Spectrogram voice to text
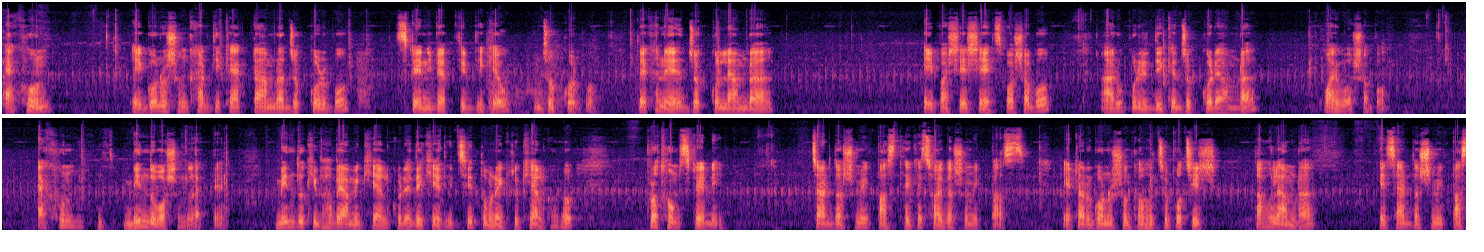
এখন এই গণসংখ্যার দিকে একটা আমরা যোগ করব শ্রেণি ব্যাপ্তির দিকেও যোগ করব। তো এখানে যোগ করলে আমরা এই পাশে এসে এক্স বসাবো, আর উপরের দিকে যোগ করে আমরা ওয়াই বসাবো। এখন বিন্দু বসানো লাগবে। বিন্দু কীভাবে আমি খেয়াল করে দেখিয়ে দিচ্ছি, তোমরা একটু খেয়াল করো। প্রথম শ্রেণি, চার দশমিক পাঁচ থেকে ছয় দশমিক পাঁচ। এটার গণসংখ্যা হচ্ছে পঁচিশ। তাহলে আমরা এই চার দশমিক পাঁচ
